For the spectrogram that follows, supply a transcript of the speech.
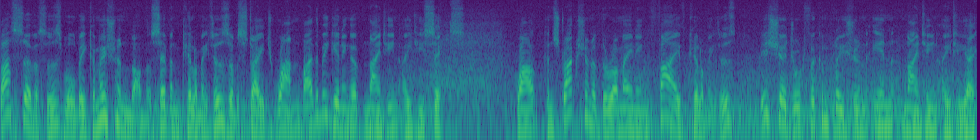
Bus services will be commissioned on the seven kilometres of stage one by the beginning of 1986, while construction of the remaining five kilometres is scheduled for completion in 1988.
